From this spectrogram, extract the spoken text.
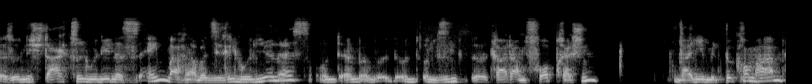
also nicht stark zu regulieren, dass es eng machen, aber sie regulieren es und, ähm, und, und sind äh, gerade am Vorpreschen weil die mitbekommen haben,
